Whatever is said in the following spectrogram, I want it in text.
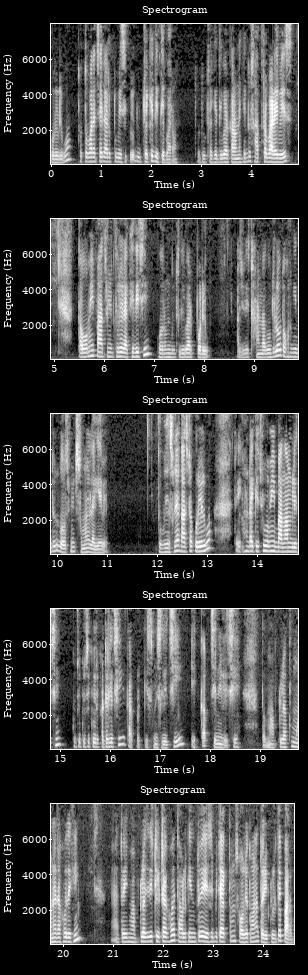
করে নেব। তো তোমার চাইলে আর একটু বেশি করে দুধটাকে দিতে পারো। তো দুধটাকে দেওয়ার কারণে কিন্তু স্বাদটা বাড়ে বেশ। তাও আমি পাঁচ মিনিট ধরে রেখে দিয়েছি, গরম দুধ লিবার পরেও। আর যদি ঠান্ডা দুধ লো তখন কিন্তু দশ মিনিট সময় লাগে তো বুঝে শুনে কাজটা করে নেব। তো এখানটা কিছু আমি বাদাম লিছি কুচি কুচি করে কাটে লিছি, তারপর কিশমিশ লিছি এক কাপ চিনি লিছি তো মাপগুলো একটু মনে রাখো দেখি। তো এই মাপগুলো যদি ঠিকঠাক হয়, তাহলে কিন্তু এই রেসিপিটা একদম সহজে তোমার তৈরি করতে পারব।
